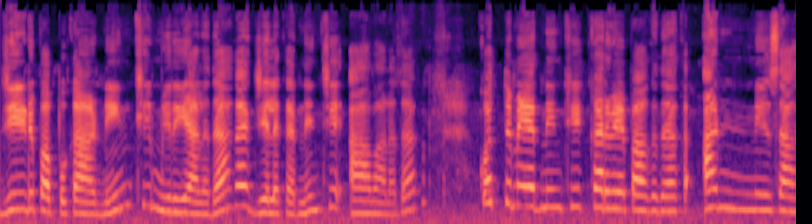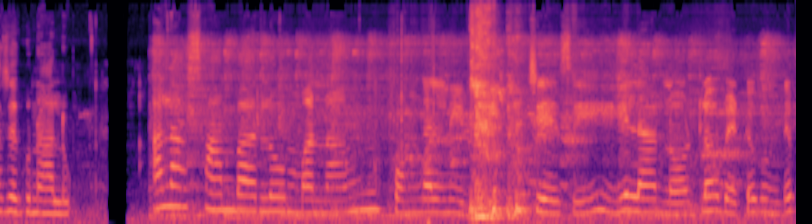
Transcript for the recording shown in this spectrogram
జీడిపప్పు కాడ నుంచి మిరియాల దాకా జీలకర్ర నుంచి ఆవాల దాకా కొత్తిమీర నుంచి కరివేపాకు దాకా అన్ని సహజ గుణాలు అలా సాంబార్లో మనం పొంగల్ని చేసి ఇలా నోట్లో పెట్టుకుంటే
